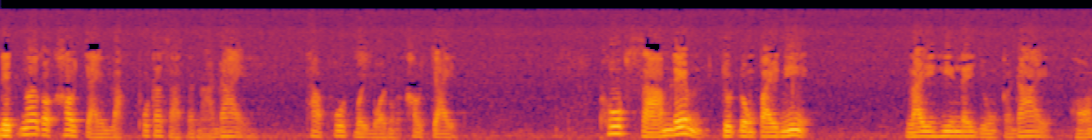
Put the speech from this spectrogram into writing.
เด็กน้อยก็เข้าใจหลักพุทธศาสนาได้ ถ้าพูดบ่อยๆมันก็เข้าใจ ทูบสามเล่มจุดลงไปนี้ไลหินไลยุงก็ได้ หอม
